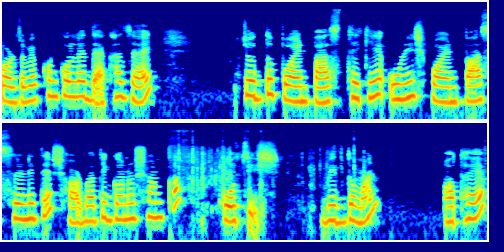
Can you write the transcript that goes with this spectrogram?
পর্যবেক্ষণ করলে দেখা যায় চোদ্দ পয়েন্ট পাঁচ থেকে উনিশ পয়েন্ট পাঁচ শ্রেণীতে সর্বাধিক গণসংখ্যা পঁচিশ। বিদ্যমান অতএব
